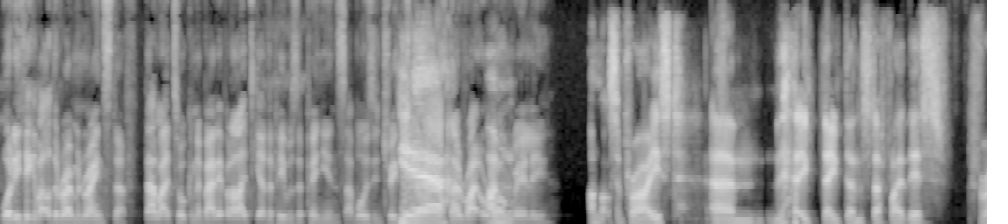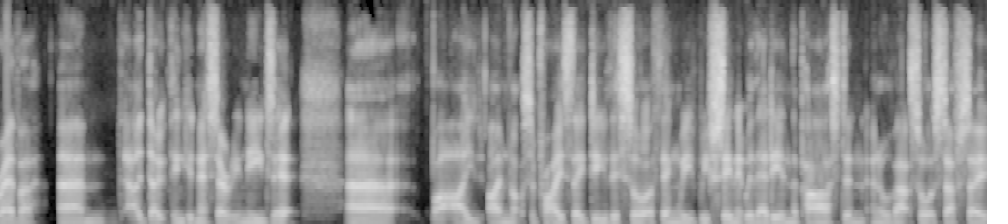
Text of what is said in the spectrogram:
What do you think about all the Roman Reigns stuff? Don't like talking about it, but I like to get other people's opinions. I'm always intrigued. Yeah, there's no right or I'm- wrong, really. I'm not surprised. Um, they, they've done stuff like this forever. Um, I don't think it necessarily needs it, uh, but I, I'm not surprised they do this sort of thing. We've we've seen it with Eddie in the past and, and all that sort of stuff. So,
